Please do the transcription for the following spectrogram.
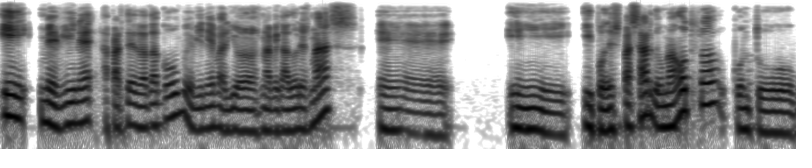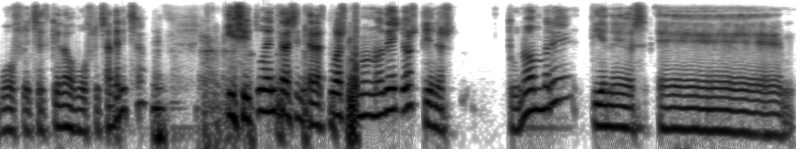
y me viene, aparte de DuckDuckGo, me viene varios navegadores más eh, y, puedes pasar de uno a otro con tu voz flecha izquierda o voz flecha derecha. Y si tú entras e interactúas con uno de ellos, tienes tu nombre, tienes eh,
